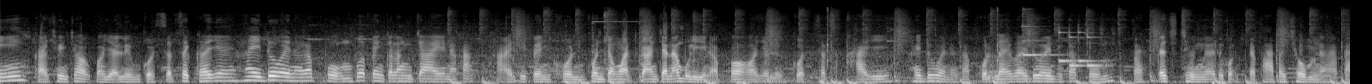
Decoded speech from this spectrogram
นี้ใครชื่นชอบก็อย่าลืมกด subscribe ให้ด้วยนะครับผมเพื่อเป็นกำลังใจนะครับใครที่เป็นคนคนจังหวัดกาญจนบุรีนะครับก็อย่าลืมกด subscribe ให้ด้วยนะครับ กดไลค์ไว้ด้วยนะครับผมไปก็จะถึงแล้วทุกคนจะพาไปชมนะครับไป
